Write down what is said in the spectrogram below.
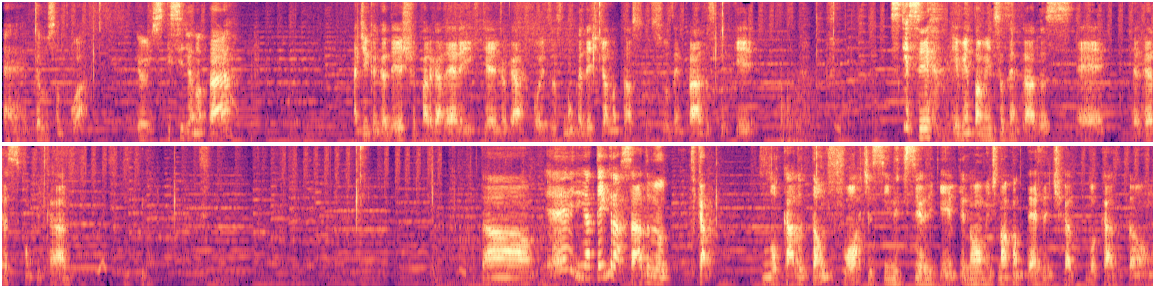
É, pelo santuário. Eu esqueci de anotar. A dica que eu deixo para a galera aí que quer jogar coisas, nunca deixe de anotar suas, suas entradas, porque esquecer eventualmente suas entradas é deveras complicado. Então, é e até engraçado eu ficar locado tão forte assim nesse early game, que normalmente não acontece a gente ficar locado tão.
